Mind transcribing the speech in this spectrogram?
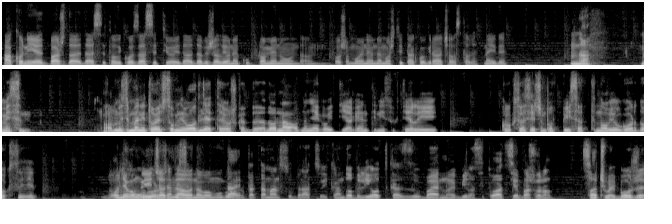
Ako nije baš da, da se toliko zasjetio i da, da bi želio neku promjenu, onda, bože moj, ne, ne možeš ti takvog igrača ostavljati, ne ide. Da, mislim. O, mislim, meni to već sumnjivo od ljeta još kad, dobro, navodno njegovi ti agenti nisu htjeli, koliko se ja sjećam, potpisati novi ugovor dok se je o njegovom ugovoru, ja mislim, da, novom ugovoru. Da, taman su Braco i Kan dobili otkaz, u Bayernu je bila situacija baš ono, sačuvaj Bože,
